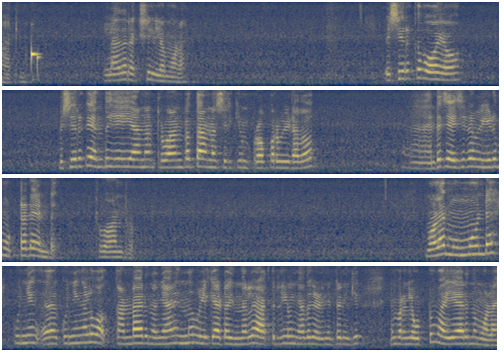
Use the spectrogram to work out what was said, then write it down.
മാറ്റണം. അല്ലാതെ രക്ഷയില്ല മോളെ. ബഷീർക്ക് പോയോ? ബഷീർക്ക് എന്ത് ചെയ്യാണ് ട്രിവാൻഡ്രത്താണോ ശരിക്കും പ്രോപ്പർ വീട് അതോ? എന്റെ ചേച്ചിയുടെ വീട് മുട്ടടയുണ്ട് ട്രിവാൻഡ്രം. മോളെ മുമ്മൂന്റെ കുഞ്ഞു കുഞ്ഞുങ്ങൾ കണ്ടായിരുന്നു? ഞാൻ ഇന്ന് വിളിക്കാട്ടോ. ഇന്നലെ രാത്രിയിലും അത് കഴിഞ്ഞിട്ട് എനിക്ക് ഞാൻ പറഞ്ഞില്ല ഒട്ടും വയ്യായിരുന്നു മോളെ.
